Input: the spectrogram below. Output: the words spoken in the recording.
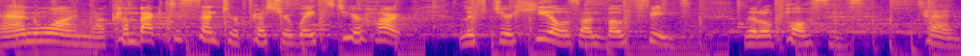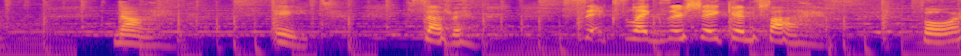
And one. Now come back to center. Press your weights to your heart. Lift your heels on both feet. Little pulses. Ten. Nine. Eight. Seven. Six. Legs are shaking. Five. Four.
